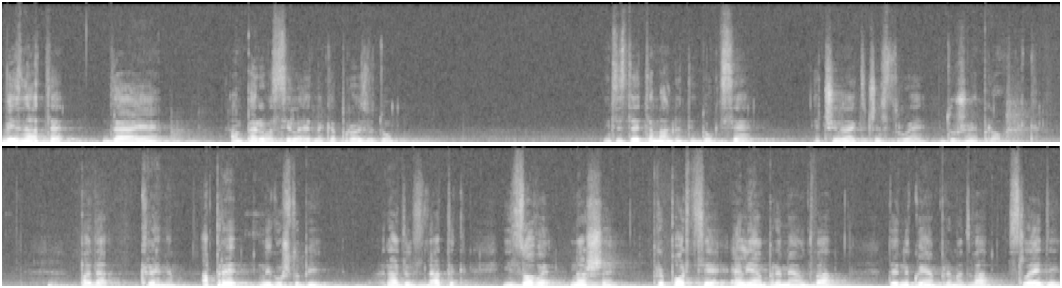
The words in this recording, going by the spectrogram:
Vi znate da je amperova sila jednaka proizvodu intenziteta magnetne indukcije, jačine električne struje i dužine provodnika. Pa da krenemo. A pre nego što bi radili zadatak, iz ove naše proporcije L1 prema L2, da je jednako 1 prema 2, sledi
